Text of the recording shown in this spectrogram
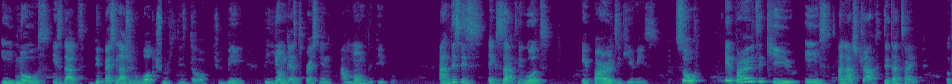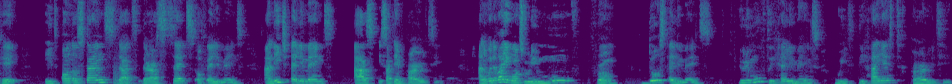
he knows is that the person that should walk through this door should be the youngest person among the people. And this is exactly what a priority queue is. So, a priority queue is an abstract data type. Okay, it understands that there are sets of elements and each element has a certain priority. And whenever you want to remove from those elements, you remove the elements with the highest priority.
